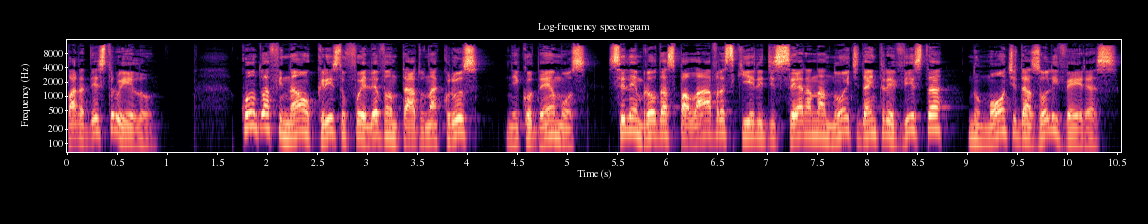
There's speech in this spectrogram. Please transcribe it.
para destruí-lo. Quando afinal Cristo foi levantado na cruz, Nicodemos se lembrou das palavras que ele dissera na noite da entrevista no Monte das Oliveiras.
